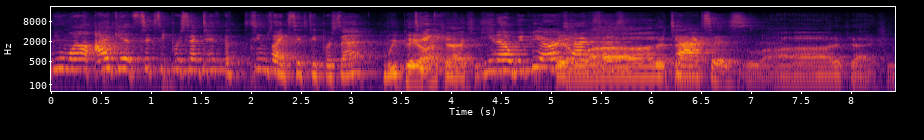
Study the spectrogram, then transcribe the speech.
Meanwhile, I get sixty percent. Seems like sixty percent. We pay our taxes. You know, we pay our Pay a taxes. lot of taxes. A lot of taxes.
